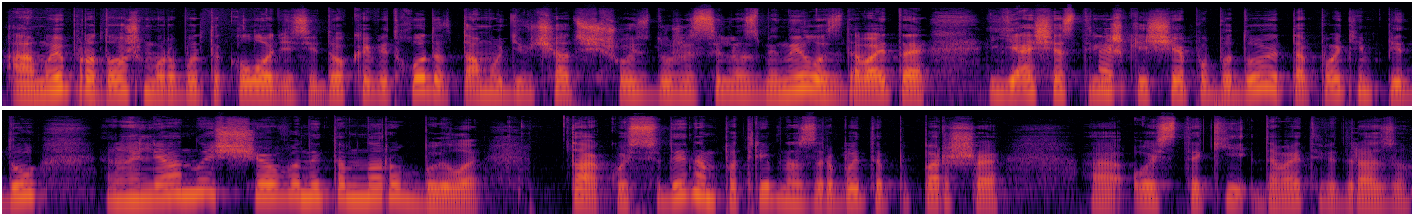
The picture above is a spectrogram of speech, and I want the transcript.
А ми продовжимо робити колодязі. Доки відходив, там у дівчат щось дуже сильно змінилось. Давайте я ще трішки ще побудую, та потім піду гляну, що вони там наробили. Так, ось сюди нам потрібно зробити, по-перше, е, ось такі. Давайте відразу.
